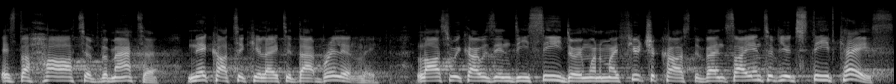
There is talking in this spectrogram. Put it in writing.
is the heart of the matter. Nick articulated that brilliantly. Last week I was in DC doing one of my Futurecast events. I interviewed Steve Case,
